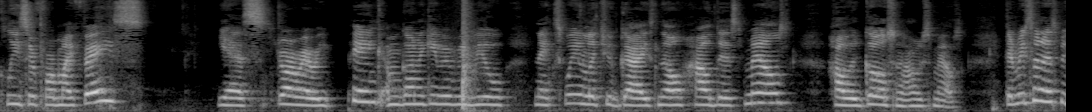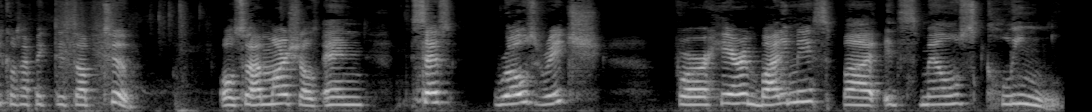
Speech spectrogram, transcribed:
cleanser for my face. Yes, strawberry pink. I'm gonna give a review next week. Let you guys know how this smells, how it goes, and how it smells. The reason is because I picked this up too. Also at Marshalls, and says Rose Rich for hair and body mist, but it smells clean.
